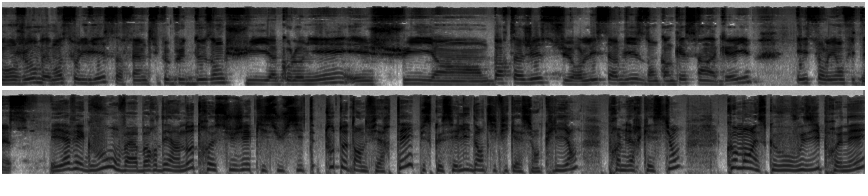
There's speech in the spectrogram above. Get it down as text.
Bonjour, ben moi c'est Olivier, ça fait un petit peu plus de deux ans que je suis à Colomiers et je suis en partagé sur les services, donc en caisse et en accueil, et sur le rayon fitness. Et avec vous, on va aborder un autre sujet qui suscite tout autant de fierté, puisque c'est l'identification client. Première question, comment est-ce que vous vous y prenez?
